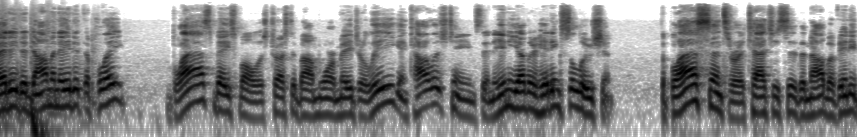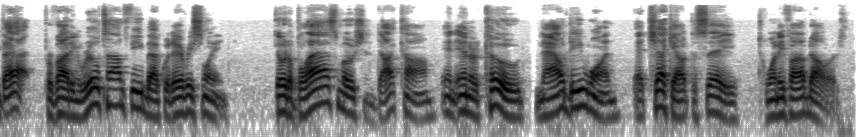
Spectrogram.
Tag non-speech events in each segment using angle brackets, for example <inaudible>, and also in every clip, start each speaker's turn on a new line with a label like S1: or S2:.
S1: Ready to dominate at the plate? Blast Baseball is trusted by more major league and college teams than any other hitting solution. The Blast sensor attaches to the knob of any bat, providing real time feedback with every swing. Go to blastmotion.com and enter code NOWD1 at checkout to save $25.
